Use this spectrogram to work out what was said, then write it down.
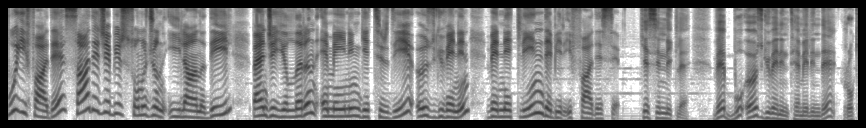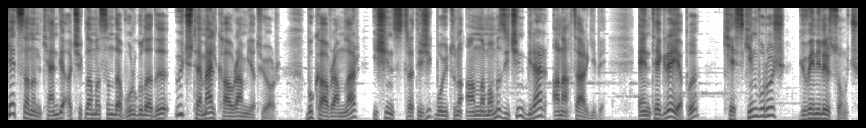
Bu ifade sadece bir sonucun ilanı değil, bence yılların emeğinin getirdiği özgüvenin ve netliğin de bir ifadesi. Kesinlikle. Ve bu özgüvenin temelinde Roketsan'ın kendi açıklamasında vurguladığı üç temel kavram yatıyor. Bu kavramlar işin stratejik boyutunu anlamamız için birer anahtar gibi. Entegre yapı, keskin vuruş, güvenilir sonuç.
